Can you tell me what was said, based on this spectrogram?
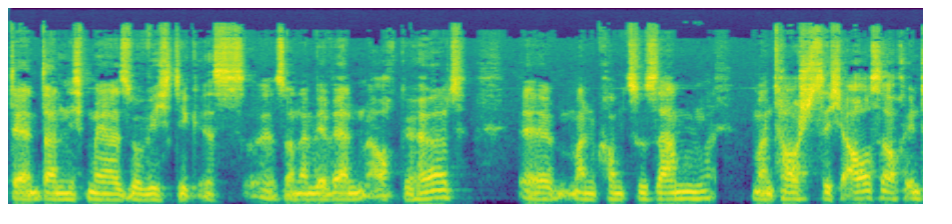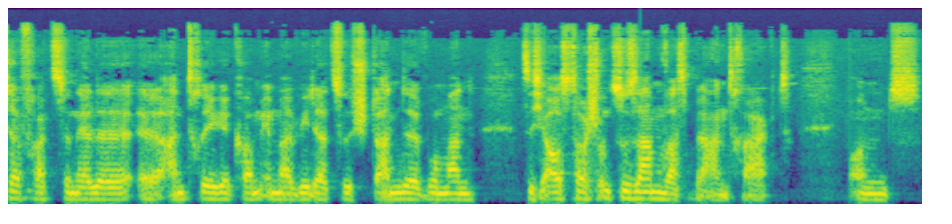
der dann nicht mehr so wichtig ist, äh, sondern wir werden auch gehört. Äh, man kommt zusammen, man tauscht sich aus, auch interfraktionelle äh, Anträge kommen immer wieder zustande, wo man sich austauscht und zusammen was beantragt. Und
